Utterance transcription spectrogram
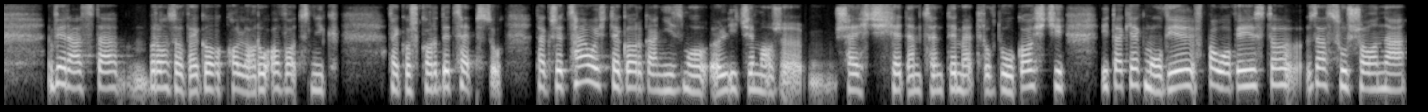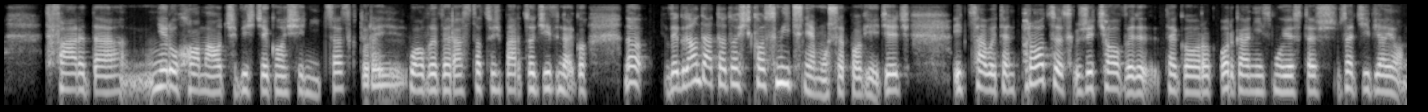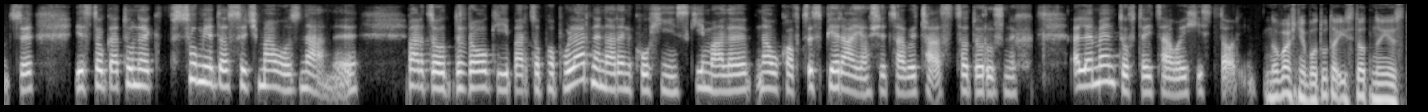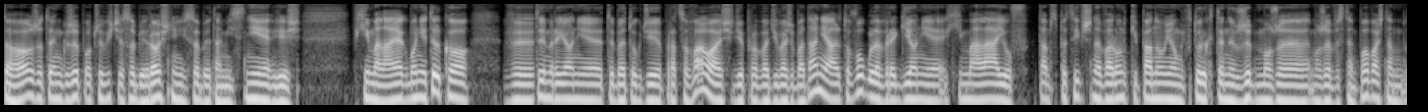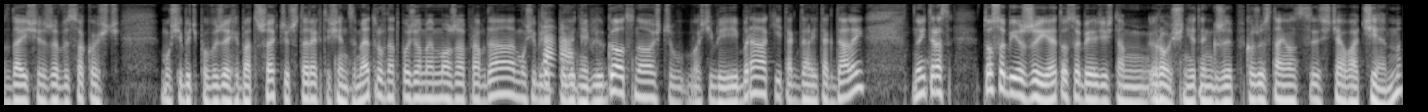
wyrasta brązowego koloru owocnik tegoż kordycepsu. Także całość tego organizmu liczy może 6-7 centymetrów długości i tak jak mówię, w połowie jest to zasuszona, twarda, nieruchoma oczywiście gąsienica, z której głowy wyrasta coś bardzo dziwnego. No, wygląda to dość kosmicznie, muszę powiedzieć, i cały ten proces życiowy tego organizmu jest też zadziwiający. Jest to gatunek w sumie dosyć mało znany, bardzo drogi, bardzo popularny na rynku chińskim, ale naukowcy spierają się cały czas co do różnych elementów tej całej historii. No właśnie, bo tutaj istotne jest to, że ten grzyb oczywiście sobie rośnie i sobie tam istnieje gdzieś w Himalajach, bo nie tylko w tym rejonie Tybetu, gdzie pracowałaś, gdzie prowadziłaś badania, ale to w ogóle w regionie Himalajów. Tam specyficzne warunki panują, w których ten grzyb może, może występować. Tam zdaje się, że wysokość musi być powyżej chyba 3 czy 4 tysięcy metrów nad poziomem morza, prawda? Musi być tak. odpowiednia wilgotność, czy właściwie jej brak i tak dalej, i tak dalej. No i teraz to sobie żyje, to sobie gdzieś tam rośnie ten grzyb, korzystając z ciała ciem.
